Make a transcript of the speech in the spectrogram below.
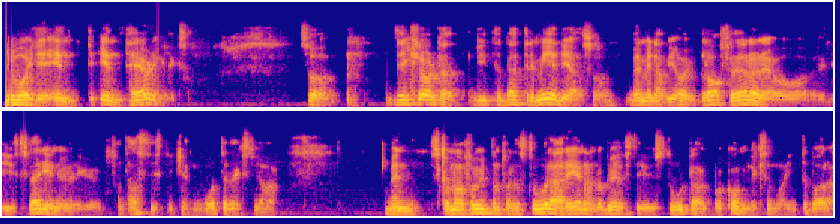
nu var ju det en, en tävling liksom. Så det är klart att lite bättre media så. Men jag menar, vi har ju bra förare och i Sverige nu är det ju fantastiskt vilken återväxt vi har. Men ska man få ut dem på den stora arenan då behövs det ju stortag bakom liksom och inte bara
